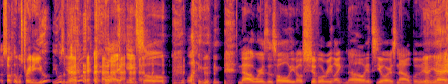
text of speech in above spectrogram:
Ahsoka was training you. You was a Yeah. Like so, like now where's this whole you know chivalry? Like no, it's yours now, boo. Yeah, yeah.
